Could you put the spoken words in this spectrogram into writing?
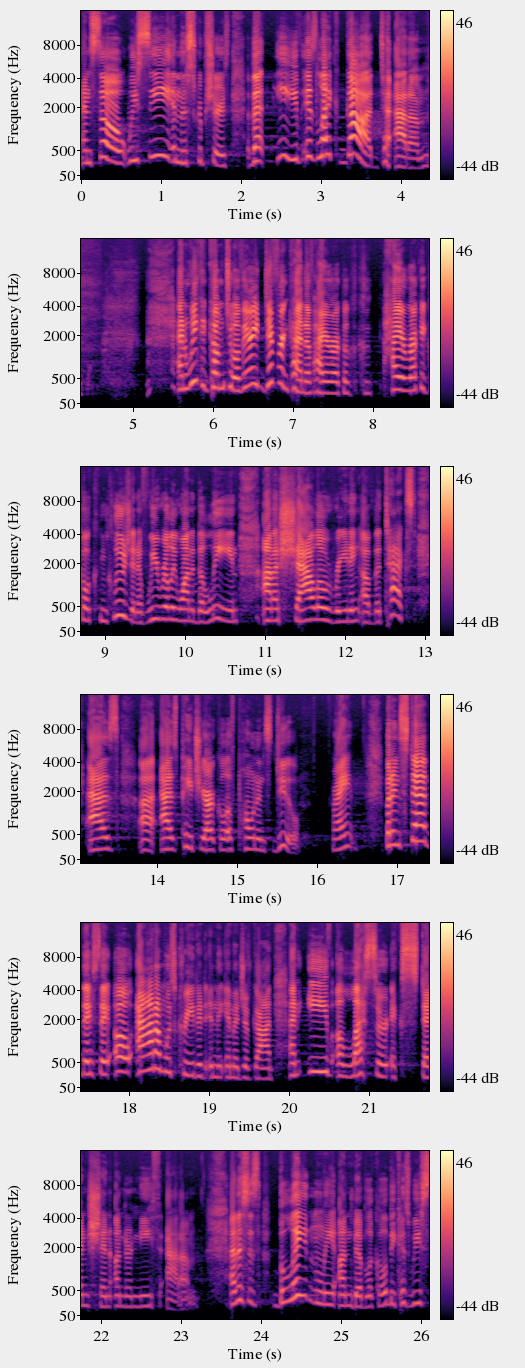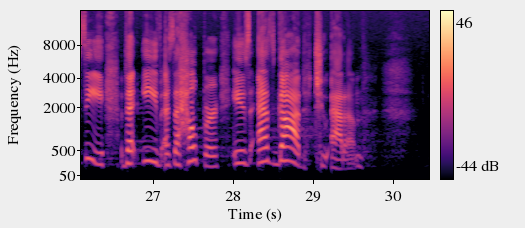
And so we see in the scriptures that Eve is like God to Adam. And we could come to a very different kind of hierarchical, conclusion if we really wanted to lean on a shallow reading of the text, as, uh, as patriarchal opponents do right? But instead, they say, oh, Adam was created in the image of God, and Eve a lesser extension underneath Adam. And this is blatantly unbiblical because we see that Eve, as a helper, is as God to Adam.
